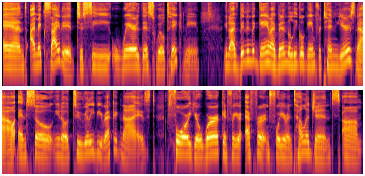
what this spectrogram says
and I'm excited to see where this will take me. You know, I've been in the game, I've been in the legal game for 10 years now. And so, you know, to really be recognized for your work and for your effort and for your intelligence, um,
